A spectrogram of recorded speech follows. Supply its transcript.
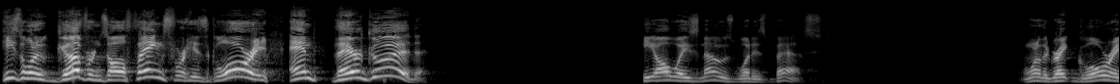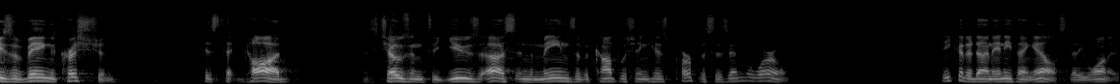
He's the one who governs all things for His glory and their good. He always knows what is best. And one of the great glories of being a Christian is that God has chosen to use us in the means of accomplishing His purposes in the world. He could have done anything else that He wanted,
